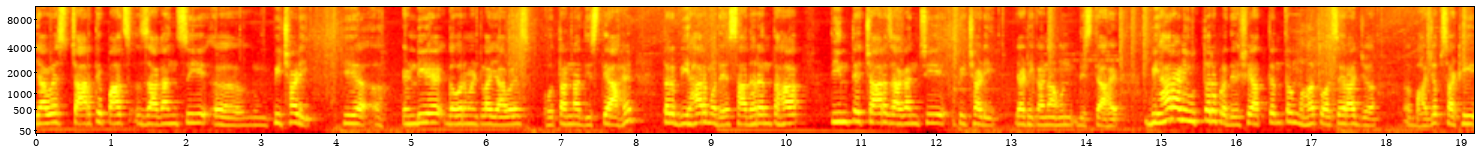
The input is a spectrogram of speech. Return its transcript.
यावेळेस चार ते पाच जागांची पिछाडी ही एन डी ए गव्हर्नमेंटला यावेळेस होताना दिसते आहे. तर बिहारमध्ये साधारणत तीन ते चार जागांची पिछाडी या ठिकाणाहून दिसते आहे. बिहार आणि उत्तर प्रदेश हे अत्यंत महत्त्वाचे राज्य भाजपसाठी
